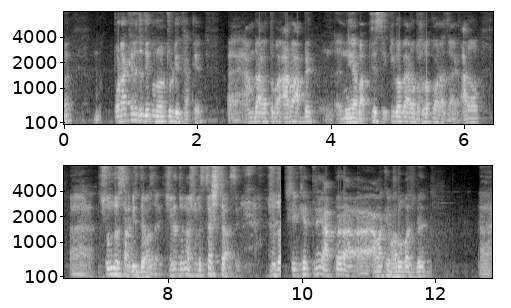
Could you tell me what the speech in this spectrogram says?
না। প্রোডাক্টের যদি কোনো ত্রুটি থাকে আমরা হয়তো আরও আপডেট নিয়ে ভাবতেছি কীভাবে আরও ভালো করা যায় আরও সুন্দর সার্ভিস দেওয়া যায় সেটার জন্য আসলে চেষ্টা আছে। সেই ক্ষেত্রে আপনারা আমাকে ভালোবাসবেন। আহ,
